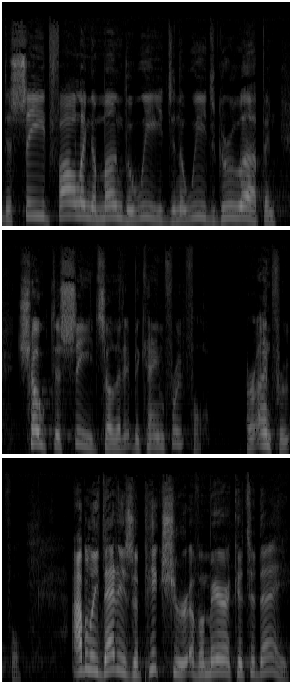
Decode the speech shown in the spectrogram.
the seed falling among the weeds, and the weeds grew up and choked the seed so that it became fruitful or unfruitful. I believe that is a picture of America today.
